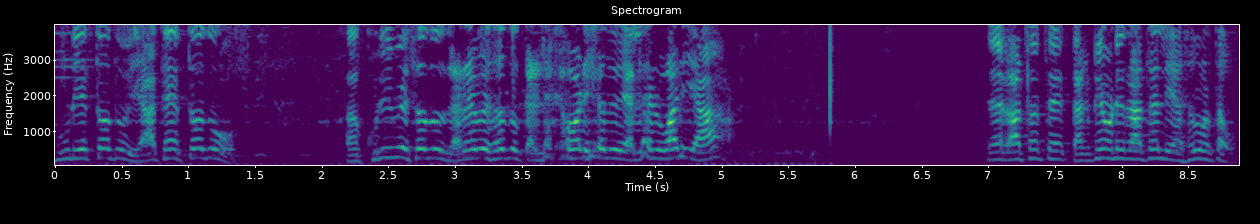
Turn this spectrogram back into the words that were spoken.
ಗೂಡು ಎತ್ತೋದು ಯಾತೆ ಎತ್ತೋದು ಕುರಿ ಬೇಯಿಸೋದು ದನ ಬೇಯಿಸೋದು ಕಡಲೆಕಾಯಿ ಹೊಡಿಯೋದು ಎಲ್ಲರೂ ಮಾಡಿಯಾ? ಎಲ್ಲ ರಾತ್ರಿ, ತಗಟೆ ಹೊಡಿ ರಾತ್ರಿಯಲ್ಲಿ ಹೆಸರು ಮಾಡ್ತಾವೆ.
